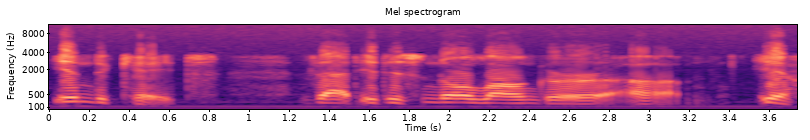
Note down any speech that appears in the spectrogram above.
indicates that it is no longer um, if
